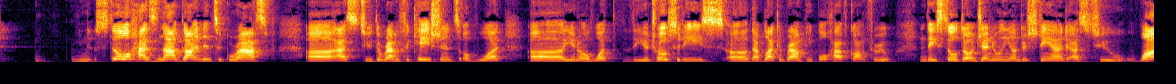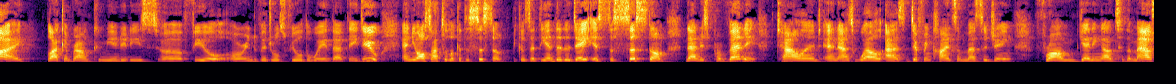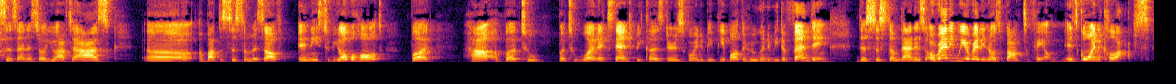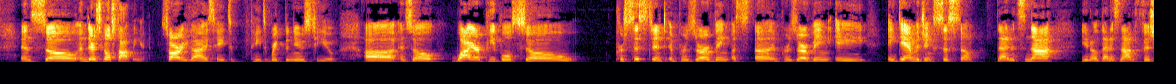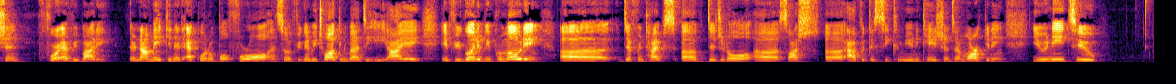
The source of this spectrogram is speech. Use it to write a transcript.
still has not gotten into grasp uh, as to the ramifications of what uh, you know what the atrocities uh, that black and brown people have gone through. And they still don't genuinely understand as to why black and brown communities uh, feel or individuals feel the way that they do. And you also have to look at the system because at the end of the day, it's the system that is preventing talent and as well as different kinds of messaging from getting out to the masses. And so you have to ask uh, about the system itself. It needs to be overhauled, but how but to but to what extent because there's going to be people out there who are going to be defending the system that is already we already know it's bound to fail mm-hmm. it's going to collapse and so and there's no stopping it sorry guys hate to hate to break the news to you uh, and so why are people so persistent in preserving a uh, in preserving a a damaging system that it's not you know that it's not efficient for everybody they're not making it equitable for all. And so, if you're going to be talking about DEIA, if you're going to be promoting uh, different types of digital uh, slash uh, advocacy communications and marketing, you need to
